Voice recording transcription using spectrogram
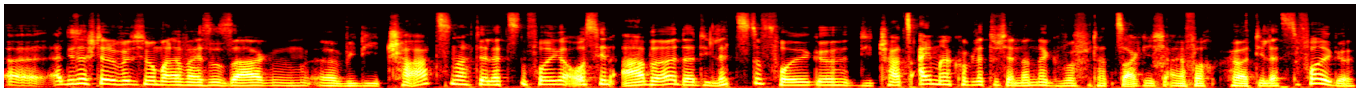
äh, an dieser Stelle würde ich normalerweise sagen, äh, wie die Charts nach der letzten Folge aussehen, aber da die letzte Folge die Charts einmal komplett durcheinander gewürfelt hat, sage ich einfach, hört die letzte Folge.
